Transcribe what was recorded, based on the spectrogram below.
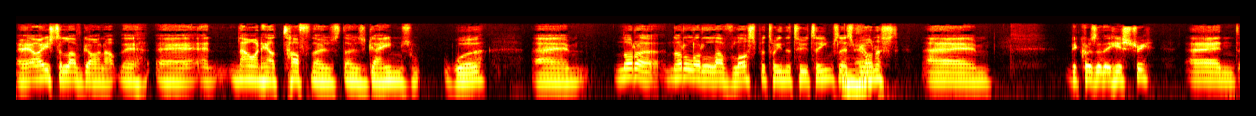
uh, I used to love going up there uh, and knowing how tough those those games were. Um, not a not a lot of love lost between the two teams. Let's no. be honest, um, because of the history. And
